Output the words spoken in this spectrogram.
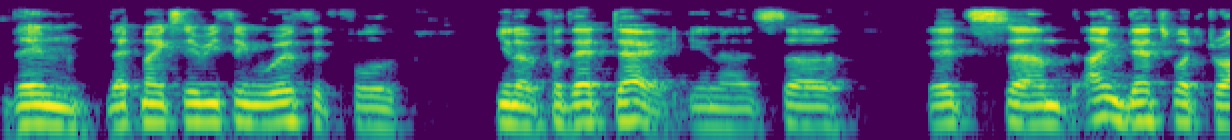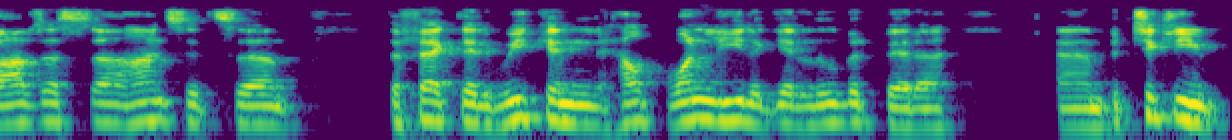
then that makes everything worth it for, you know, for that day, you know. So it's, um, I think that's what drives us, uh, Heinz. It's um, the fact that we can help one leader get a little bit better. Um, particularly,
